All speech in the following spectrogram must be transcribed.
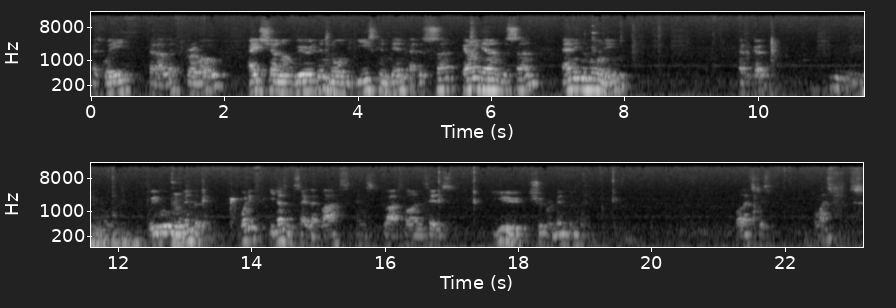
as we that are left grow old. Age shall not weary them, nor the years condemned at the sun, going down of the sun, and in the morning. How's it go? We will remember them. What if he doesn't say that last and last line and says, "You should remember me"? Well, that's just blasphemous.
